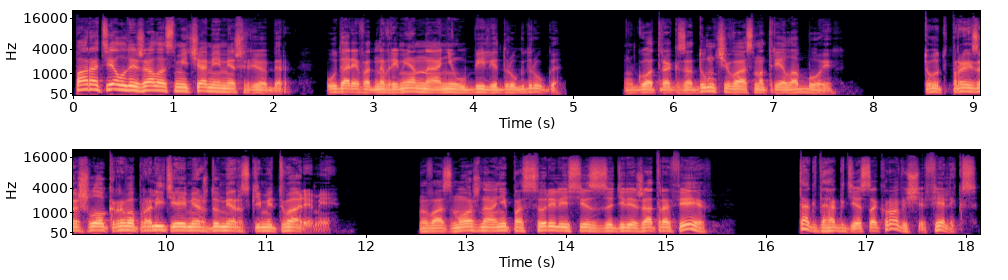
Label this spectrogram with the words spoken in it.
Пара тел лежала с мечами меж ребер. Ударив одновременно, они убили друг друга. Готрек задумчиво осмотрел обоих. «Тут произошло кровопролитие между мерзкими тварями». «Возможно, они поссорились из-за дележа трофеев?» «Тогда где сокровища, Феликс?»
